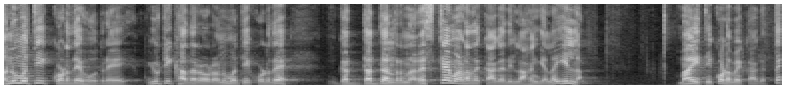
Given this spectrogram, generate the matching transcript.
ಅನುಮತಿ ಕೊಡದೆ ಹೋದರೆ ಯು ಟಿ ಖಾದರ್ ಅವರು ಅನುಮತಿ ಕೊಡದೆ ಗದ್ದಲ್ಲರನ್ನ ಅರೆಸ್ಟೇ ಮಾಡೋದಕ್ಕಾಗೋದಿಲ್ಲ, ಹಾಗೆಲ್ಲ ಇಲ್ಲ. ಮಾಹಿತಿ ಕೊಡಬೇಕಾಗತ್ತೆ.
